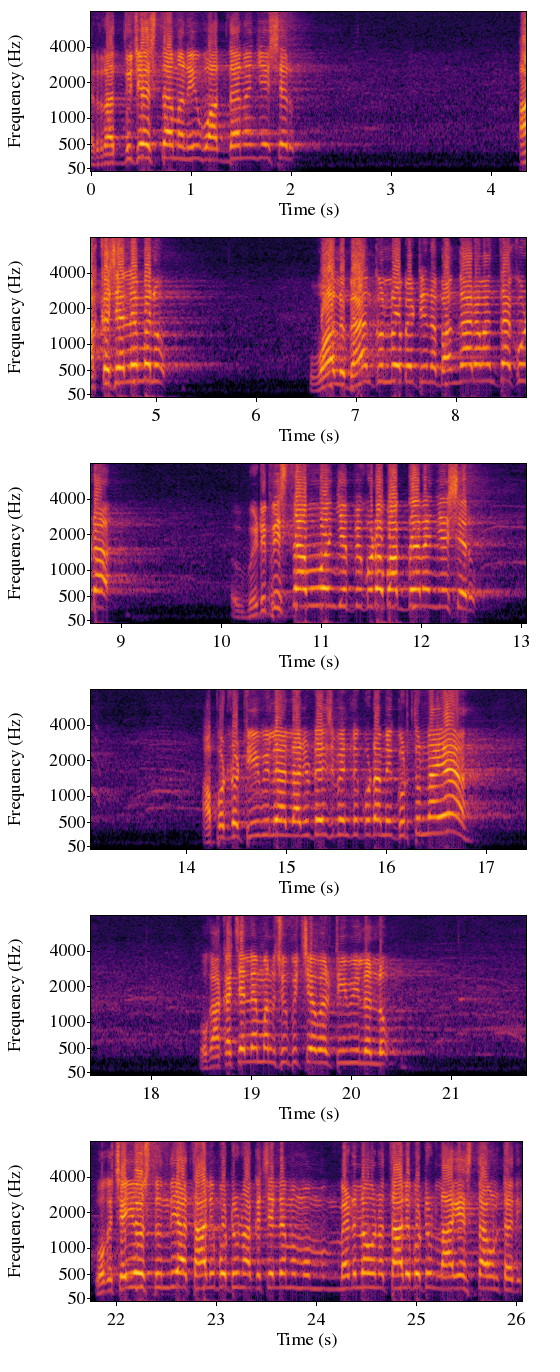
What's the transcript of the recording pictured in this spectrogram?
రద్దు చేస్తామని వాగ్దానం చేశారు. అక్క చెల్లెమ్మలు వాళ్ళు బ్యాంకుల్లో పెట్టిన బంగారం అంతా కూడా విడిపిస్తాము అని చెప్పి కూడా వాగ్దానం చేశారు. అప్పట్లో టీవీలో అడ్వర్టైజ్మెంట్లు కూడా మీకు గుర్తున్నాయా? ఒక అక్క చెల్లెమ్మను చూపించేవారు టీవీలలో. ఒక చెయ్యి వస్తుంది ఆ తాలిబొట్టును అక్క చెల్లెమ్మ మెడలో ఉన్న తాలిబొట్టును లాగేస్తూ ఉంటుంది.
